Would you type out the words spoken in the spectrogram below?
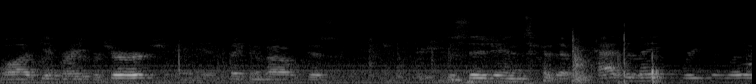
while I was getting ready for church and thinking about just decisions that we've had to make recently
